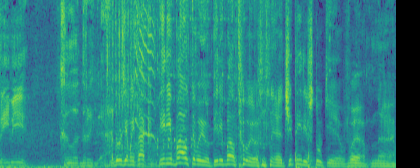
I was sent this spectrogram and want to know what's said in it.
baby. Холодрыга. Друзья мои, так, перебалтываю, перебалтываю э, четыре штуки в э,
